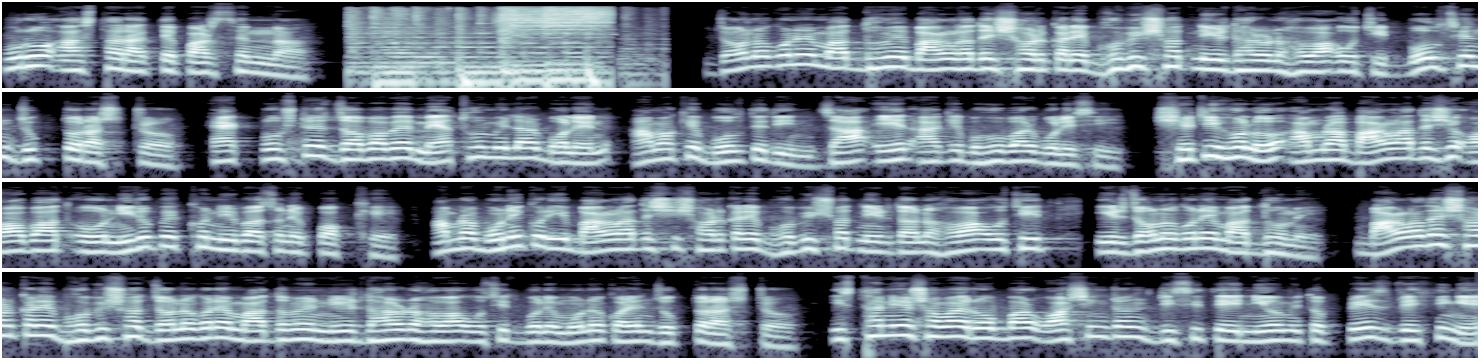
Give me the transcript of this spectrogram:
পুরো আস্থা রাখতে পারছেন না। জনগণের মাধ্যমে বাংলাদেশ সরকারের ভবিষ্যৎ নির্ধারণ হওয়া উচিত, বলছেন যুক্তরাষ্ট্র। এক প্রশ্নের জবাবে ম্যাথু মিলার বলেন, আমাকে বলতে দিন, যা এর আগে বহুবার বলেছি। সেটি হলো, আমরা বাংলাদেশে অবাধ ও নিরপেক্ষ নির্বাচনের পক্ষে। আমরা মনে করি, বাংলাদেশি সরকারের ভবিষ্যৎ নির্ধারণ হওয়া উচিত, এর জনগণের মাধ্যমে। বাংলাদেশ সরকারের ভবিষ্যৎ জনগণের মাধ্যমে নির্ধারণ হওয়া উচিত বলে মনে করেন যুক্তরাষ্ট্র। স্থানীয় সময় রোববার ওয়াশিংটন ডিসিতে নিয়মিত প্রেস ব্রিফিংয়ে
